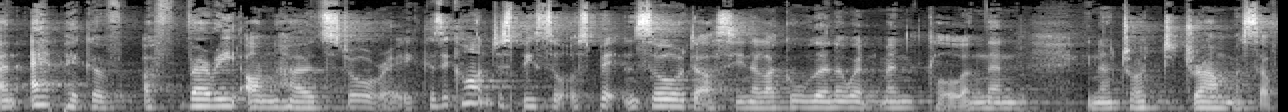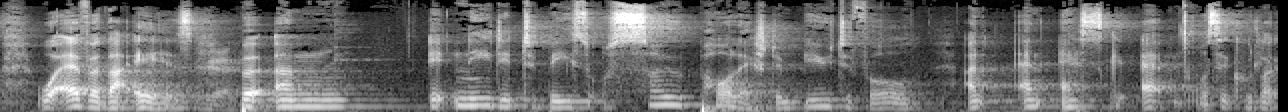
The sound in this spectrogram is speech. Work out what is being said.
an epic of a very unheard story. Because it can't just be sort of spit and sawdust, you know, like, oh, then I went mental and then, you know, tried to drown myself, whatever that is. Yeah. But um, it needed to be sort of so polished and beautiful and, and eh, what's it called? Like,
